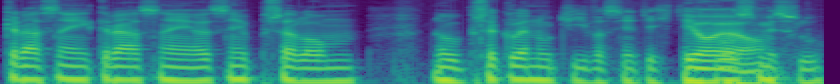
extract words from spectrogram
krásný, krásný vlastně přelom, nebo překlenutí vlastně těch, těch jo, jo. smyslů.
